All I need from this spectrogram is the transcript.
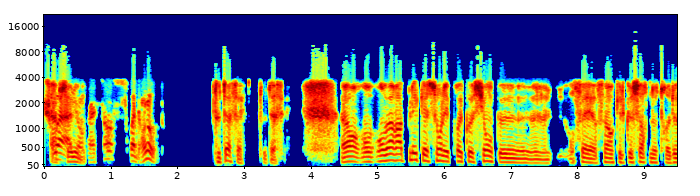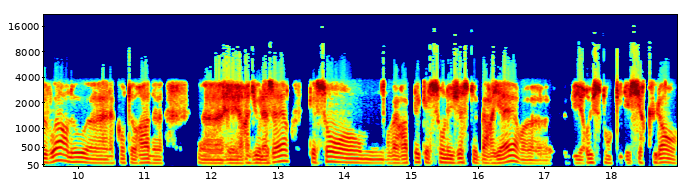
soit dans un sens, soit dans l'autre. Tout à fait, tout à fait. Alors, on, va rappeler quelles sont les précautions que euh, on fait, fait en quelque sorte notre devoir, nous, à la cantorade euh, et radio laser. Quels sont, on va rappeler quels sont les gestes barrières. le virus, donc, il est circulant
